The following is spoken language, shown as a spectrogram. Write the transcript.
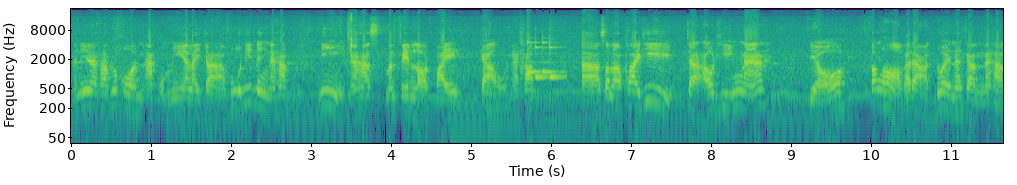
อันนี้นะครับทุกคนอะผมมีอะไรจะพูดนิดนึงนะครับ นี่นะฮะมันเป็นหลอดไฟเก่านะครับอ่าสำหรับใครที่จะเอาทิ้งนะ เดี๋ยวต้องห่อกระดาษด้วยนะกันนะครับ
